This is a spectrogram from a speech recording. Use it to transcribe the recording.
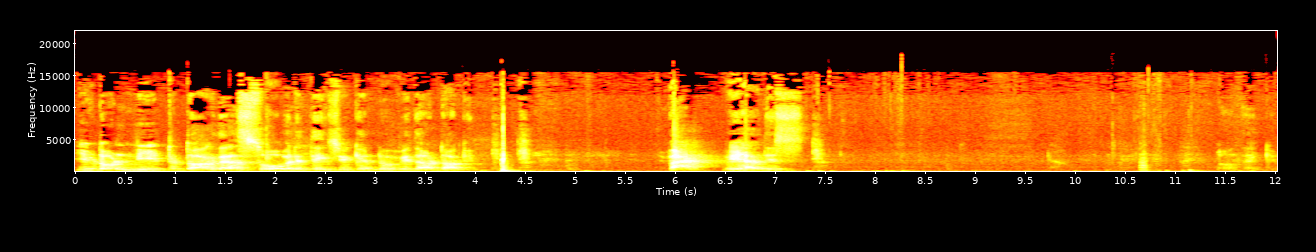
You don't need to talk. There are so many things you can do without talking. But we have this Oh, thank you.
